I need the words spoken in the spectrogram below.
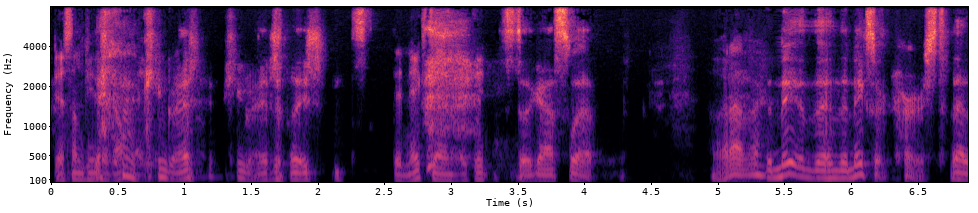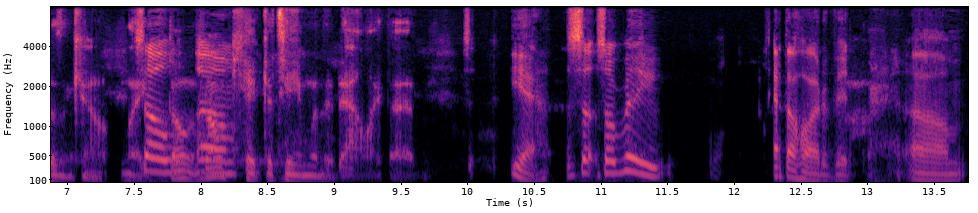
There's some teams that don't make it. Congrat- congratulations. The Knicks didn't make it. Still got swept. Whatever. The, the, the Knicks are cursed. That doesn't count. Like, So, don't um, don't kick a team when they're down like that. Yeah. So so really, at the heart of it, um,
